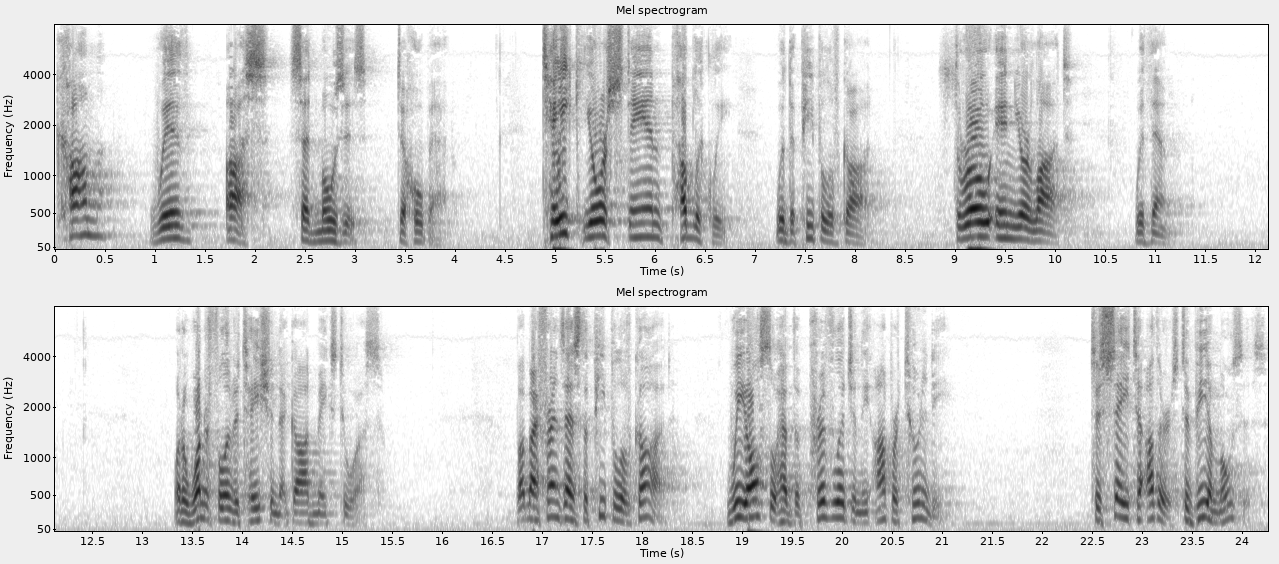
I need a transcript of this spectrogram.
Come with us, said Moses to Hobab. Take your stand publicly with the people of God. Throw in your lot with them. What a wonderful invitation that God makes to us. But, my friends, as the people of God, we also have the privilege and the opportunity to say to others, to be a Moses,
